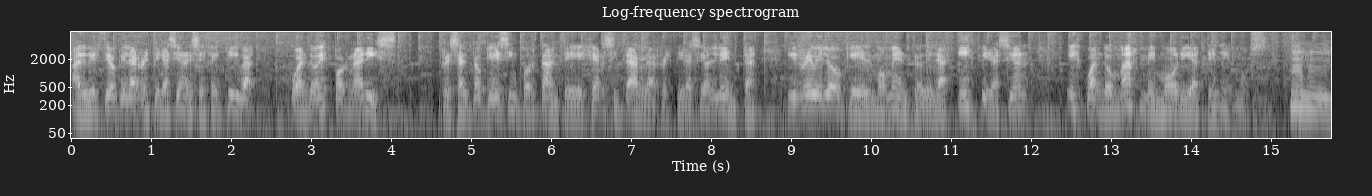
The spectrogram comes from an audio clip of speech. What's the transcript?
Advirtió que la respiración es efectiva cuando es por nariz. Resaltó que es importante ejercitar la respiración lenta y reveló que el momento de la inspiración es cuando más memoria tenemos. Ujú.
